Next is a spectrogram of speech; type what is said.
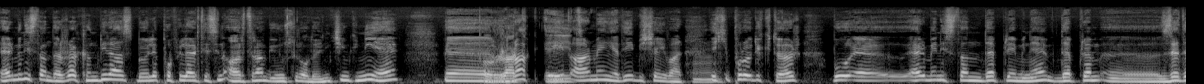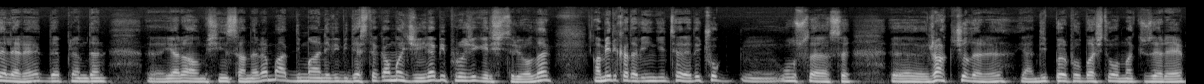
Ermenistan'da rock'ın biraz böyle popülaritesini artıran bir unsur oluyor. Çünkü niye? E, Rock Rock Aid Aid- Armenia diye bir şey var. İki prodüktör bu e, Ermenistan depremine, deprem e, zedelere, depremden e, yara almış insanlara maddi manevi bir destek amacıyla bir proje geliştiriyorlar. Amerika'da ve İngiltere'de çok e, uluslararası e, rockçıları yani Deep Purple başta olmak üzere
